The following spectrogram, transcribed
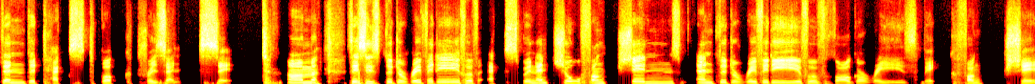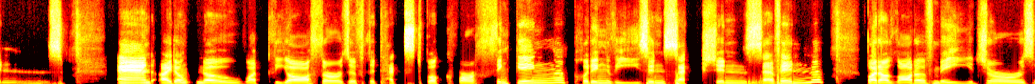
than the textbook presents it. Um, this is the derivative of exponential functions and the derivative of logarithmic functions. And I don't know what the authors of the textbook were thinking, putting these in section seven, but a lot of majors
